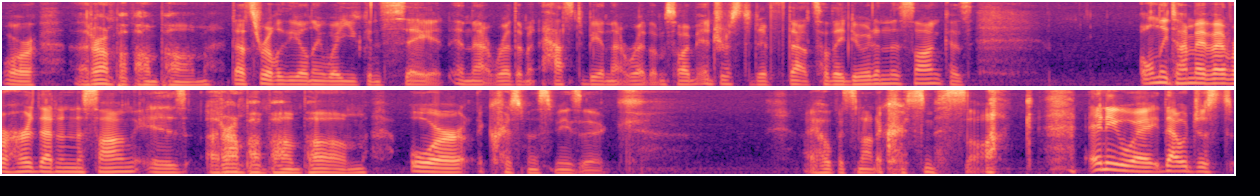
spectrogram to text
or Rum Pum Pum Pum. That's really the only way you can say it in that rhythm. It has to be in that rhythm. So I'm interested if that's how they do it in this song because only time I've ever heard that in a song is Rum Pum Pum Pum or Christmas music. I hope it's not a Christmas song. Anyway, that would just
